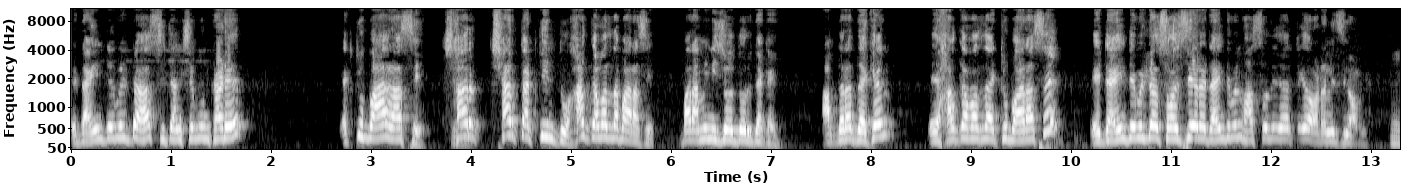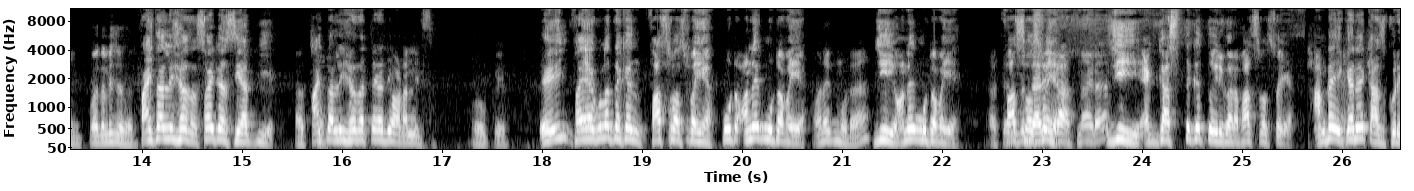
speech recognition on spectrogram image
এই ডাইনিং টেবিলটা সিটাং সেগুন খাড়ের। একটু বার আছে। সার সার কাট কিন্তু হালকা পাতলা বার আছে। বার আমি নিজেও দৌড়ে দেখাই। আপনারা দেখেন এই হালকা পাতলা একটু বার আছে। এই ডাইনিং টেবিলটা ছয় সিয়ার ডাইনিং টেবিল পাঁচচল্লিশ হাজার টাকা অর্ডার নিয়েছিলাম আমি। পঁয়তাল্লিশ হাজার। পঁয়তাল্লিশ হাজার ছয়টা চেয়ার দিয়ে। আচ্ছা। পঁয়তাল্লিশ হাজার টাকা দিয়ে অর্ডার নিয়েছি। ওকে এই পাইয়াগুলো দেখেন ফার্স্ট ফার্স্ট পাইয়া মোটা অনেক মোটা পাইয়া অনেক মোটা? জি অনেক মোটা পাইয়া আচ্ছা জি এক গাছ থেকে তৈরি করা আমরা এখানে কাজ করি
